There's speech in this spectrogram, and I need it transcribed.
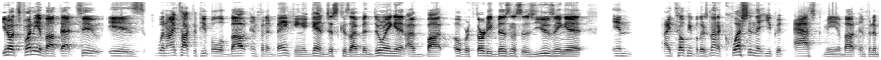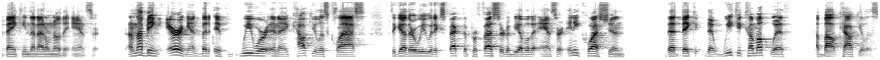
You know, what's funny about that too is when I talk to people about infinite banking, again, just because I've been doing it, I've bought over 30 businesses using it. And I tell people there's not a question that you could ask me about infinite banking that I don't know the answer. I'm not being arrogant, but if we were in a calculus class together, we would expect the professor to be able to answer any question that they that we could come up with about calculus.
